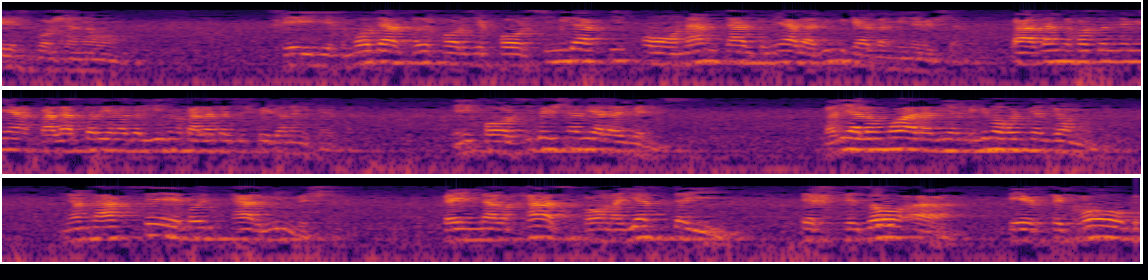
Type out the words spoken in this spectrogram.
فقه باشن ها. خیلی ما در خارج فارسی می‌رفتیم آنم ترجمه عربی می‌کردم مینوشتم بعدا می‌خواستم نمیه غلط داره یا نداره یه دونه غلط ازش پیدا نمی‌کردم یعنی فارسی بشنوی عربی بنویس. ولی الان ما عربی هم میگیم آقا میگن جا مونده اینا نقصه باید ترمیم بشه. فین الخص کان یدعی اختزاع ارتکاب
